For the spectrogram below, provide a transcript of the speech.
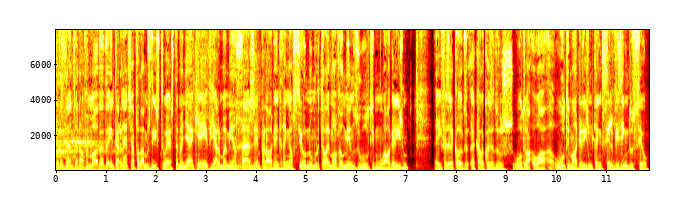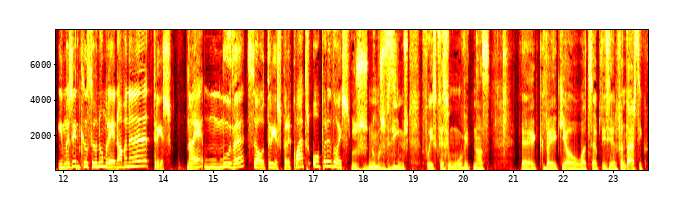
Entretanto, a nova moda da internet, já falámos disto esta manhã, que é enviar uma mensagem para alguém que tenha o seu número de telemóvel menos o último algarismo e fazer aquela, aquela coisa dos. O último, o, o último algarismo tem que ser Sim. vizinho do seu. Imagine que o seu número é 9 não é? Muda só o 3 para 4 ou para 2. Os números vizinhos. Foi isso que fez um ouvinte nosso. eh, que veio aqui ao WhatsApp dizer Fantástico,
